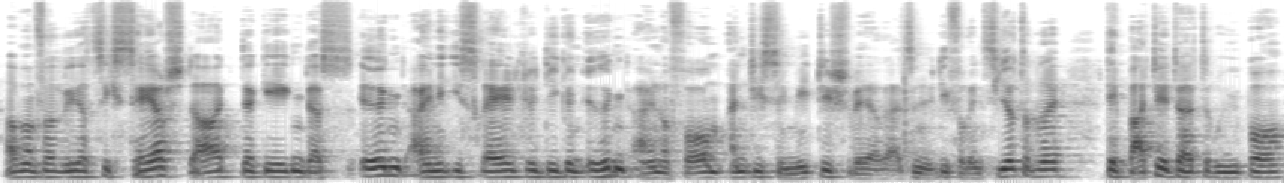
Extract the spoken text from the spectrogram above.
aber man verwehrt sich sehr stark dagegen, dass irgendeine Israel-Kritik in irgendeiner Form antisemitisch wäre. Also eine differenziertere Debatte darüber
